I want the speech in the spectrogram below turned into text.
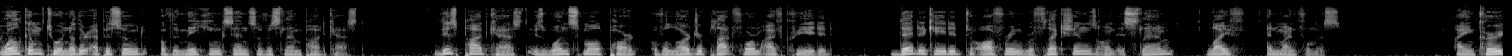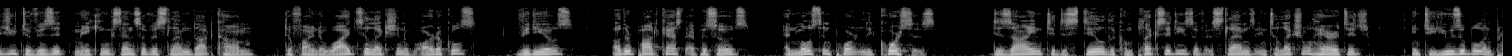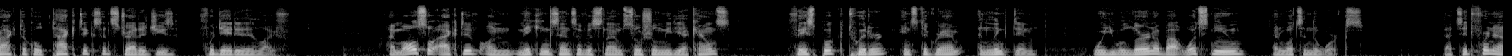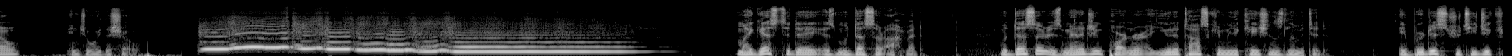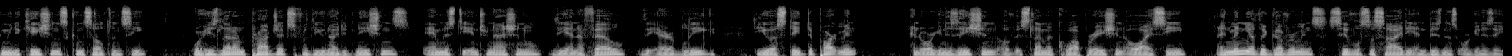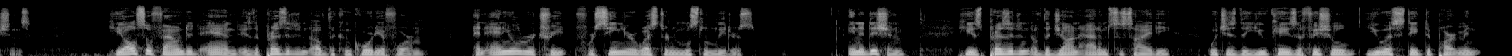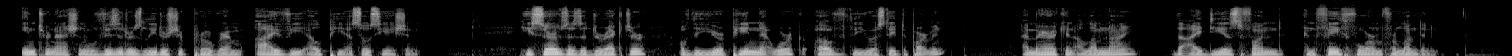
Welcome to another episode of the Making Sense of Islam podcast. This podcast is one small part of a larger platform I've created dedicated to offering reflections on Islam, life, and mindfulness. I encourage you to visit makingsenseofislam.com to find a wide selection of articles, videos, other podcast episodes, and most importantly, courses designed to distill the complexities of Islam's intellectual heritage into usable and practical tactics and strategies for day to day life. I'm also active on Making Sense of Islam's social media accounts Facebook, Twitter, Instagram, and LinkedIn, where you will learn about what's new and what's in the works. That's it for now. Enjoy the show. My guest today is Mudassar Ahmed. Mudassar is managing partner at Unitas Communications Limited, a British strategic communications consultancy where he's led on projects for the United Nations, Amnesty International, the NFL, the Arab League, the U.S. State Department, and Organization of Islamic Cooperation, OIC, and many other governments, civil society, and business organizations. He also founded and is the president of the Concordia Forum, an annual retreat for senior Western Muslim leaders. In addition, he is president of the John Adams Society, which is the UK's official US State Department International Visitors Leadership Program IVLP association. He serves as a director of the European Network of the US State Department, American Alumni, the Ideas Fund, and Faith Forum for London.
